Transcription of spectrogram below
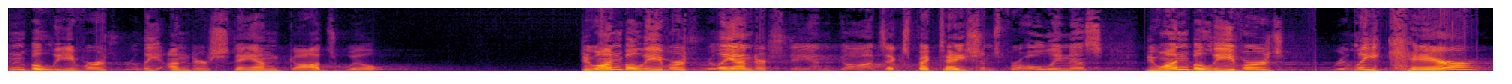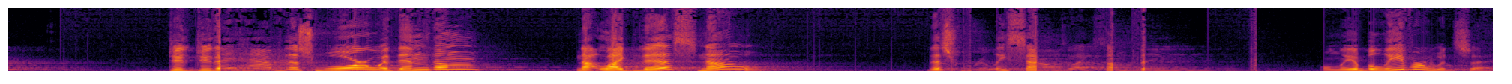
unbelievers really understand God's will? Do unbelievers really understand God's expectations for holiness? Do unbelievers really care? Do, do they have this war within them? Not like this? No. This really sounds only a believer would say.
